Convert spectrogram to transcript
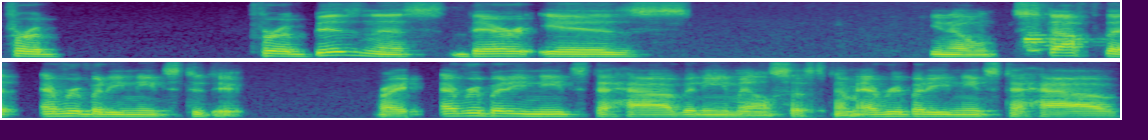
For a for a business, there is, you know, stuff that everybody needs to do, right? Everybody needs to have an email system. Everybody needs to have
